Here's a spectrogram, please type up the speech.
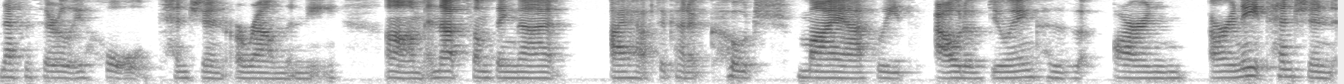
necessarily hold tension around the knee. Um, and that's something that I have to kind of coach my athletes out of doing because our our innate tension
